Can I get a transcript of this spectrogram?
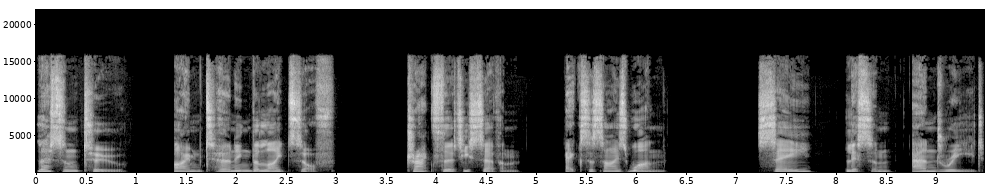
Lesson 2. I'm turning the lights off. Track 37. Exercise 1. Say, listen, and read.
